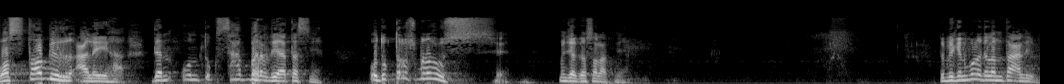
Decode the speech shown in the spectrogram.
Wastabir alaiha. Dan untuk sabar di atasnya. Untuk terus menerus menjaga salatnya. Demikian pula dalam ta'lim.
